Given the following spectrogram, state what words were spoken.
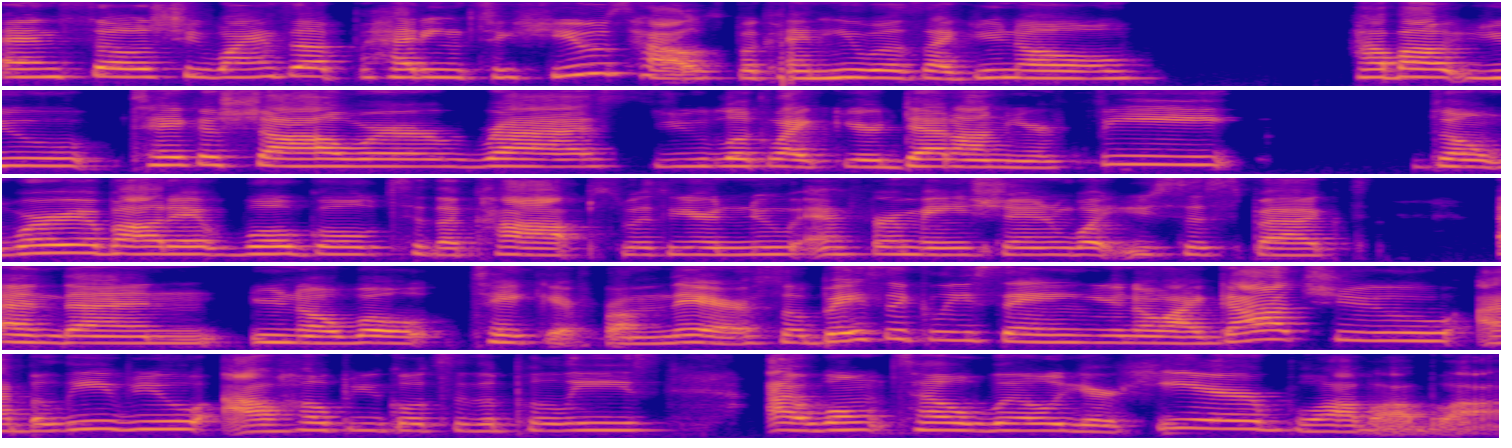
And so she winds up heading to Hugh's house because and he was like, you know, how about you take a shower, rest? You look like you're dead on your feet. Don't worry about it. We'll go to the cops with your new information, what you suspect, and then, you know, we'll take it from there. So basically saying, you know, I got you. I believe you. I'll help you go to the police. I won't tell Will you're here, blah, blah, blah.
